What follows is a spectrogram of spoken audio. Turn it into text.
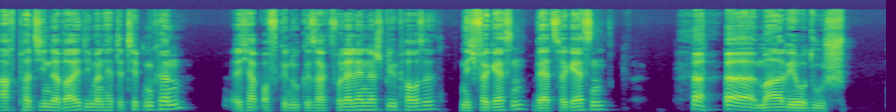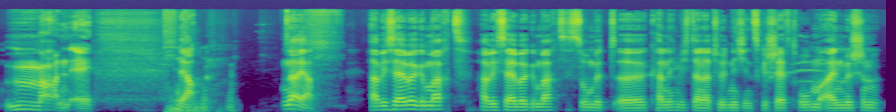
acht Partien dabei, die man hätte tippen können. Ich habe oft genug gesagt vor der Länderspielpause. Nicht vergessen. Wer hat's vergessen? Mario, du Sch Mann, ey. Ja. naja, habe ich selber gemacht, habe ich selber gemacht. Somit äh, kann ich mich da natürlich nicht ins Geschäft oben einmischen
